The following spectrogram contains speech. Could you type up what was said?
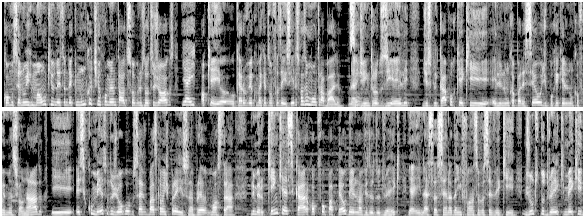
como sendo o irmão que o Nathan Drake nunca tinha comentado sobre os outros jogos. E aí, ok, eu, quero ver como é que eles vão fazer isso. E eles fazem um bom trabalho, né? Sim. De introduzir ele, de explicar por que, que ele nunca apareceu, de por que, que ele nunca foi mencionado. E esse começo do jogo serve basicamente pra isso, né? Pra mostrar, primeiro, quem que é esse cara, qual que foi o papel dele na vida do Drake. E aí, nessa cena da infância, você vê que, junto do Drake, meio que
